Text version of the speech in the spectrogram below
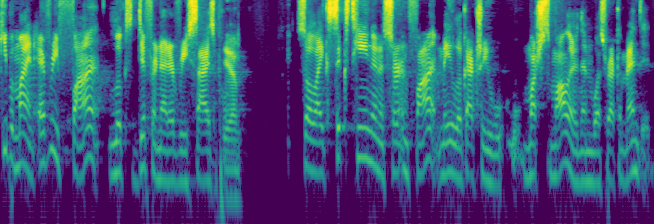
keep in mind every font looks different at every size point. Yeah. so like 16 in a certain font may look actually much smaller than what's recommended.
